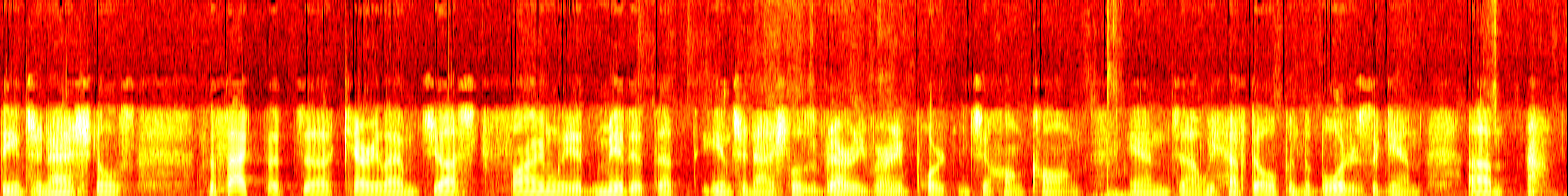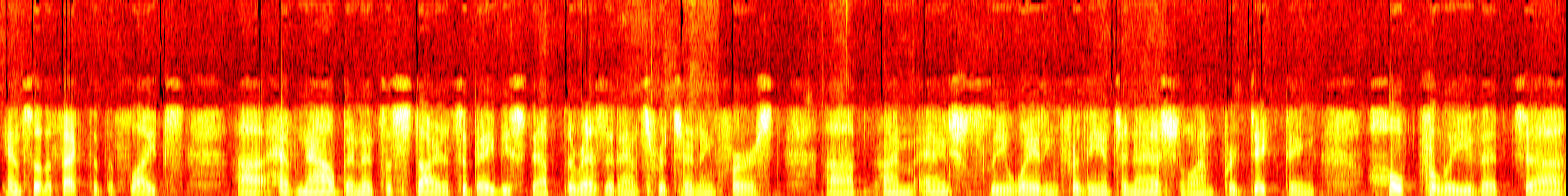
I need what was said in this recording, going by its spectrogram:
the internationals the fact that uh, Carrie Lam just finally admitted that international is very, very important to Hong Kong, and uh, we have to open the borders again. Um, and so the fact that the flights uh, have now been, it's a start, it's a baby step, the residents returning first. Uh, I'm anxiously waiting for the international. I'm predicting, hopefully, that uh,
